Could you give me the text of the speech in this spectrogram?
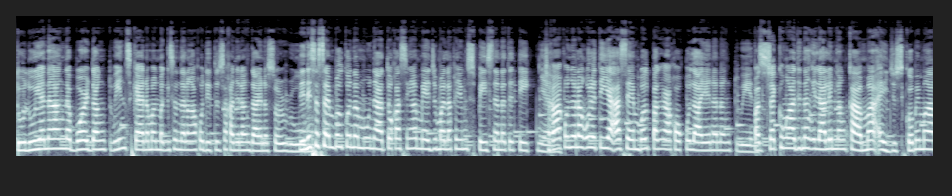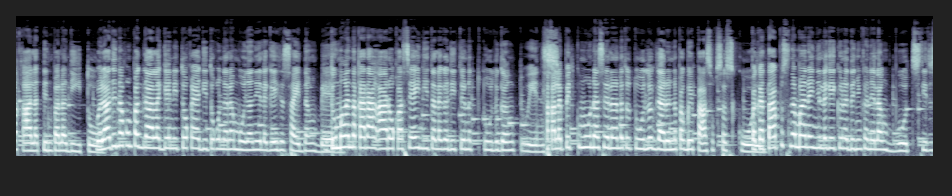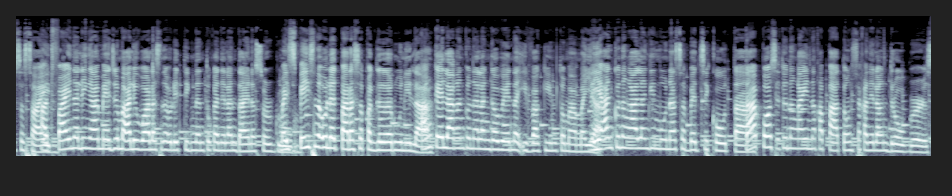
Tuluyan na ngang na-board ang twins, kaya naman mag-isa na lang ako dito sa kanilang dinosaur room. Dinisassemble ko na muna to kasi nga medyo malaki yung space na natitake niya. Tsaka ako na lang ulit i-assemble pag kakukulayan na ng twins. Pag-check ko nga din ang ilalim ng kama, ay Diyos ko, may mga kalat din pala dito. Wala din akong paglalagyan nito, kaya dito ko na lang muna nilagay sa side ng bed. Itong mga nakaraang araw kasi, hindi talaga dito natutulog ang twins. Sa kalapit ko muna sila natutulog, lalo na pag may pasok sa school. Pagkatapos naman ay nilagay ko na din yung kanilang boots dito sa side. At finally nga, medyo maaliwalas na ulit tignan to kanilang dinosaur room. May space na ulit para sa paglalaro nila. Ang kailangan ko na lang gawin na i-vacuum to mamaya. Hayaan ko na nga lang din muna sa bed si Kota. Tapos, ito na nga yung nakapatong sa kanilang drawers.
